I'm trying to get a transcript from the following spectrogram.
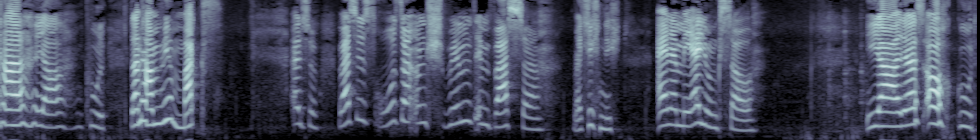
Ha, ja, cool. Dann haben wir Max. Also, was ist rosa und schwimmt im Wasser? Weiß ich nicht. Eine Meerjungfrau. Ja, der ist auch gut.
